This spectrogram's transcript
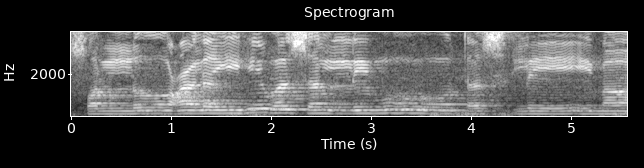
صلوا عليه وسلموا تسليما.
